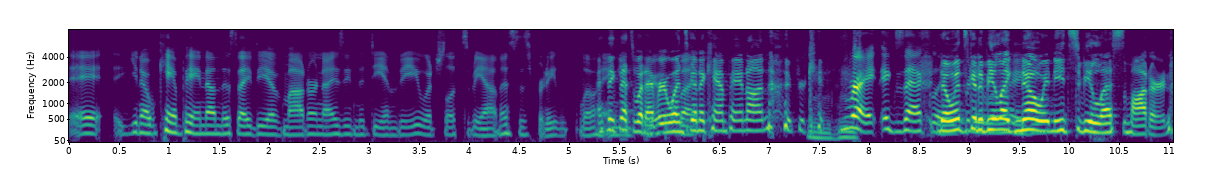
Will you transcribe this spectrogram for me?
eh, you know, campaigned on this idea of modernizing the DMV, which, let's be honest, is pretty low. I think that's what everyone's going to campaign on. If you're Mm-hmm. kidding. Right, exactly. No one's going to be like, no, it needs to be less modern.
